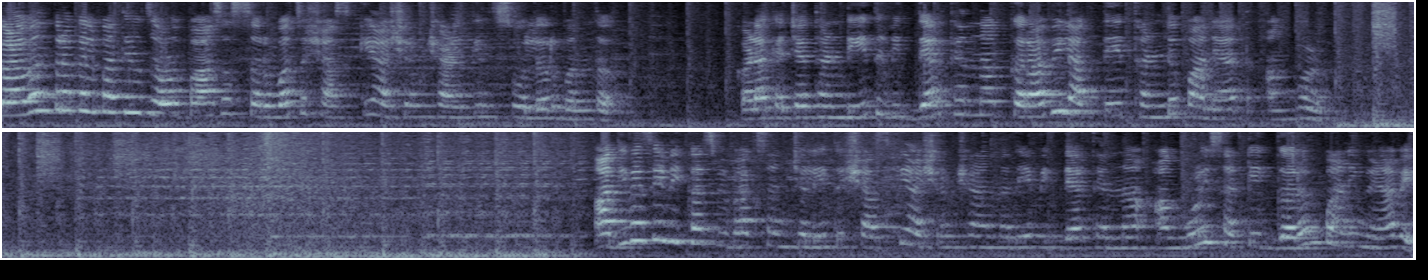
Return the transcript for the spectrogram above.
कळवण प्रकल्पातील जवळपास सर्वच शासकीय आश्रमशाळेतील सोलर बंद. कडाक्याच्या थंडीत विद्यार्थ्यांना करावी लागते थंड पाण्यात आंघोळ. आदिवासी विकास विभाग संचलित शासकीय आश्रमशाळांमध्ये विद्यार्थ्यांना आंघोळीसाठी गरम पाणी मिळावे.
